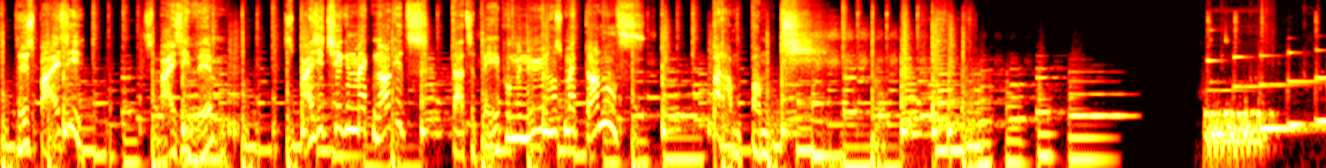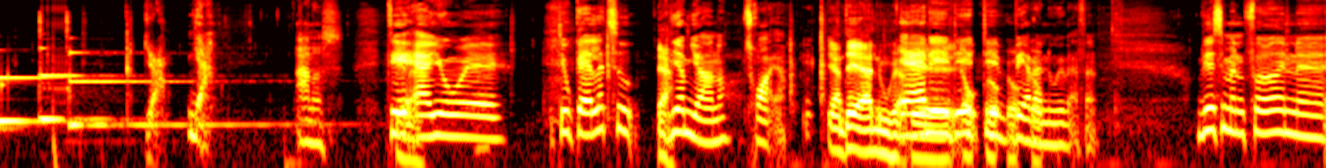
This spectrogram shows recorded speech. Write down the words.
Det, det er spicy. Spicy hvem? Spicy Chicken McNuggets, der er tilbage på menuen hos McDonald's. Badum, bom, tji. Ja. Ja. Anders. Det er jo, øh, det er jo galatid Ja. lige om hjørnet, tror jeg. Jamen, det er nu her. Ja, det, det, jo, det, jo, det jo, vil jeg jo. være nu i hvert fald. Vi har simpelthen fået en, øh,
